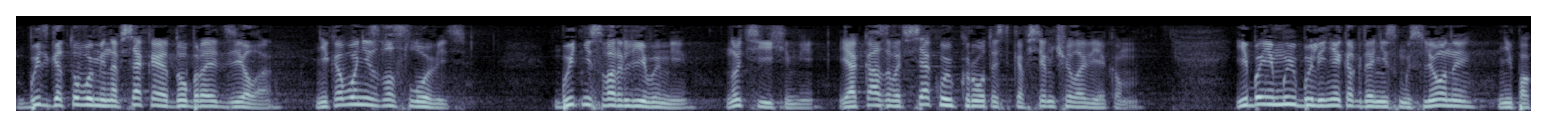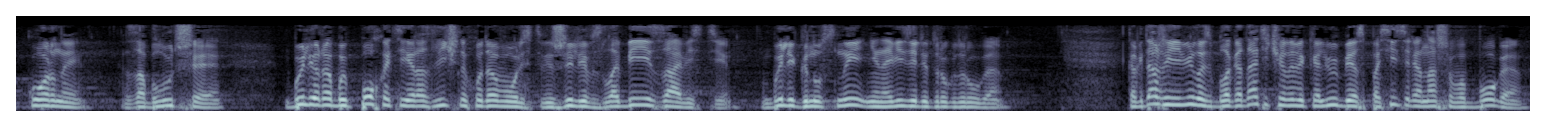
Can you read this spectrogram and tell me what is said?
быть готовыми на всякое доброе дело, никого не злословить, быть несварливыми, но тихими, и оказывать всякую кротость ко всем человекам. Ибо и мы были некогда несмыслены, непокорны, заблудшие, были рабы похоти и различных удовольствий, жили в злобе и зависти, были гнусны, ненавидели друг друга. Когда же явилась благодать и человеколюбие Спасителя нашего Бога,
